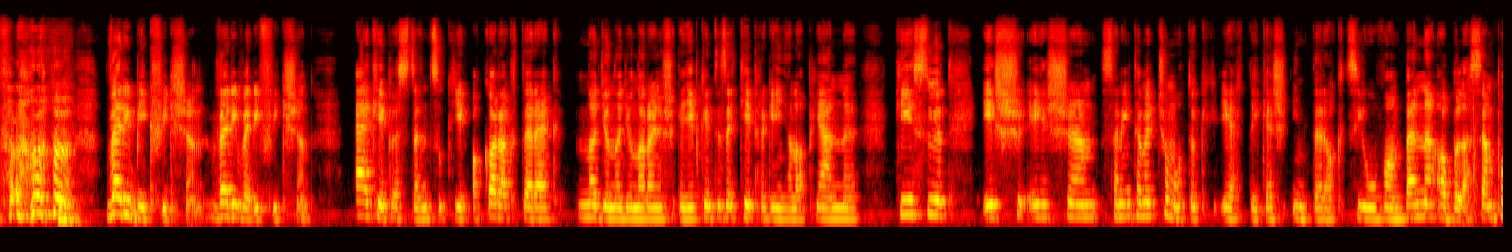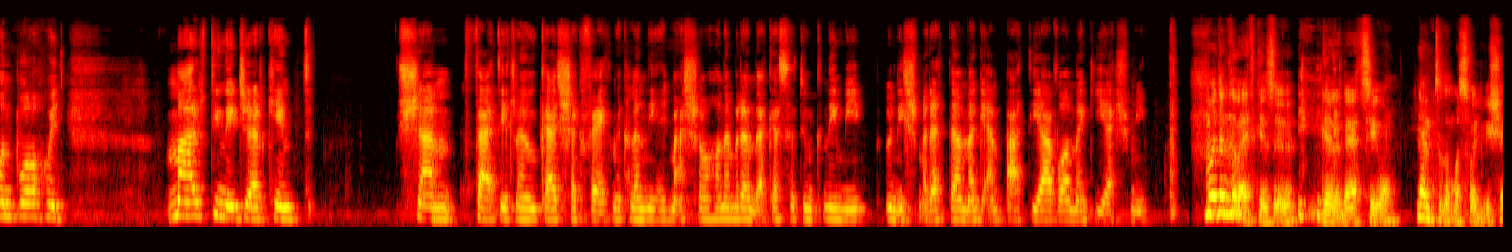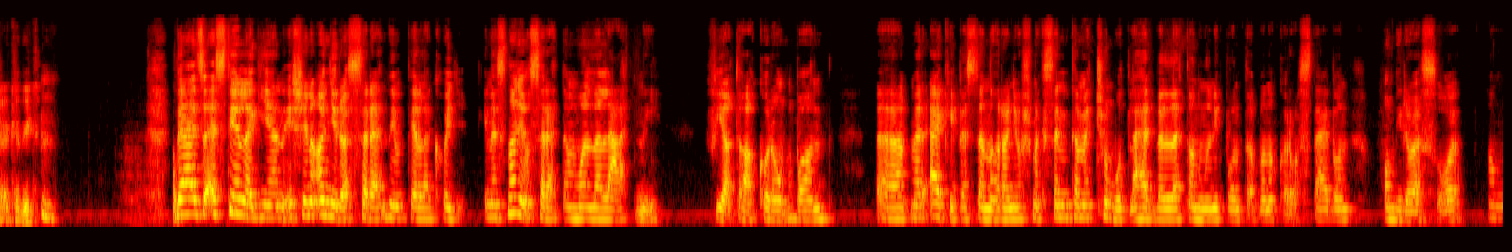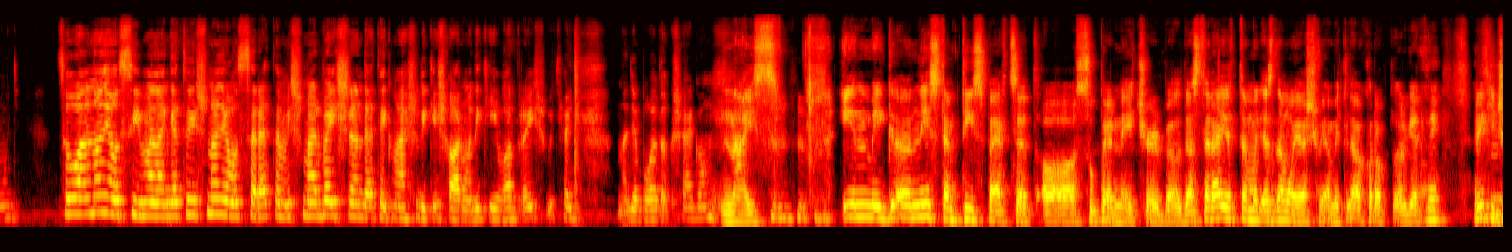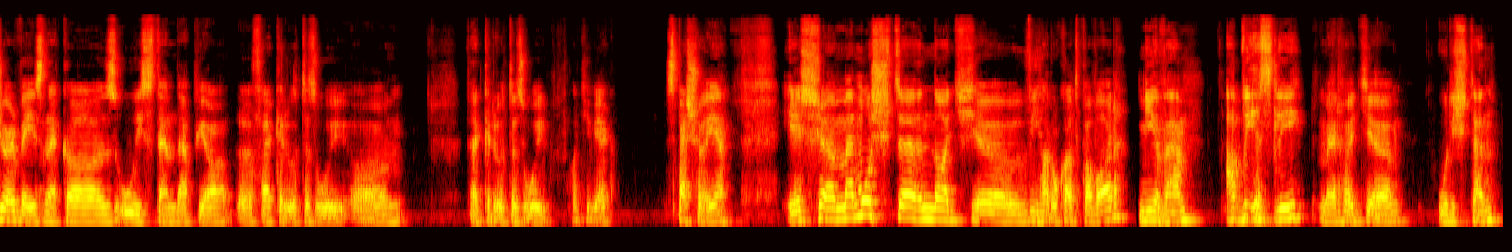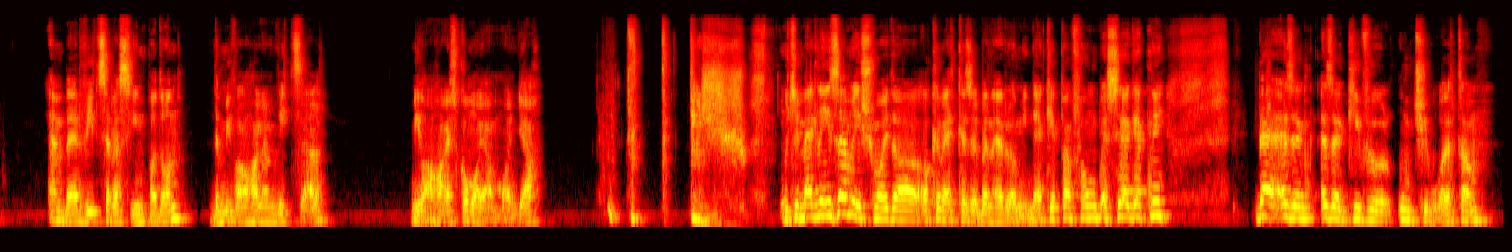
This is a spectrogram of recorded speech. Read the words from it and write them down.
very big fiction, very, very fiction. Elképesztően cuki, a karakterek nagyon-nagyon aranyosak, egyébként ez egy képregény alapján készült, és, és em, szerintem egy csomó tök értékes interakció van benne, abból a szempontból, hogy már tinédzserként sem feltétlenül kell seggfejeknek lenni egymással, hanem rendelkezhetünk némi önismerettel, meg empátiával, meg ilyesmi. Majd a következő generáció. Nem tudom, az hogy viselkedik. De ez, ez tényleg ilyen, és én annyira szeretném tényleg, hogy én ezt nagyon szerettem volna látni fiatal koromban, mert elképesztően aranyos, meg szerintem egy csomót lehet belőle tanulni pont abban a korosztályban, amiről szól amúgy. Szóval nagyon szívmelengető, és nagyon szeretem, és már be is rendelték második és harmadik évadra is, úgyhogy nagy a boldogságom. Nice. Én még néztem 10 percet a Supernature-ből, de aztán rájöttem, hogy ez nem olyasmi, amit le akarok pörgetni. Ricky Gervaisnek az új stand-upja felkerült az új, felkerült az új, hogy hívják, specialje. És már most nagy viharokat kavar, nyilván, obviously, mert hogy úristen, ember viccel a színpadon, de mi van, ha nem viccel? Mi van, ha ezt komolyan mondja? Úgyhogy megnézem, és majd a, a következőben erről mindenképpen fogunk beszélgetni. De ezen, ezen kívül uncsi voltam.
